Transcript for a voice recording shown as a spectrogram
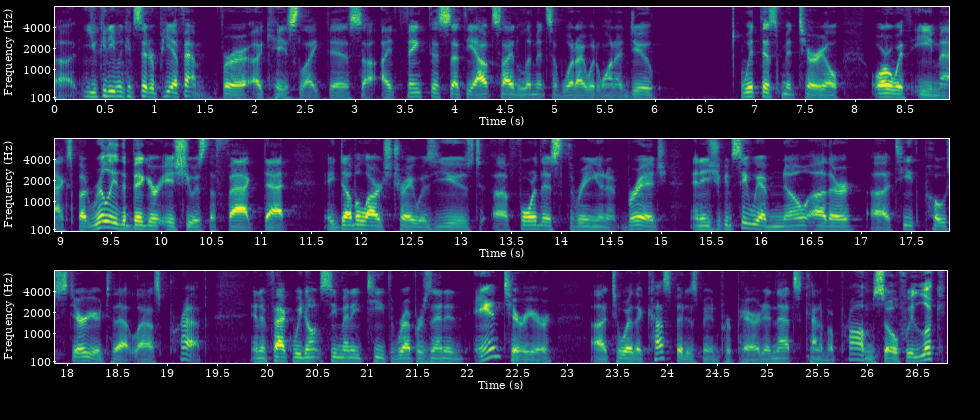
uh, you could even consider PFM for a case like this. Uh, I think this is at the outside limits of what I would want to do with this material or with e.max. But really, the bigger issue is the fact that a double arch tray was used uh, for this three unit bridge. And as you can see, we have no other uh, teeth posterior to that last prep. And in fact, we don't see many teeth represented anterior to where the cuspid has been prepared, and that's kind of a problem. So if we look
